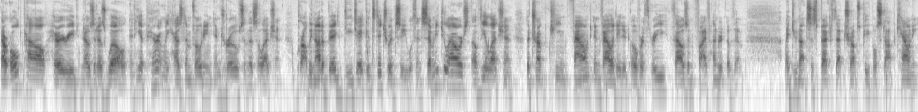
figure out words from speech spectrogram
Our old pal Harry Reid knows it as well, and he apparently has them voting in droves in this election. Probably not a big DJ constituency. Within 72 hours of the election, the Trump team found and validated over 3,500 of them. I do not suspect that Trump's people stopped counting.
